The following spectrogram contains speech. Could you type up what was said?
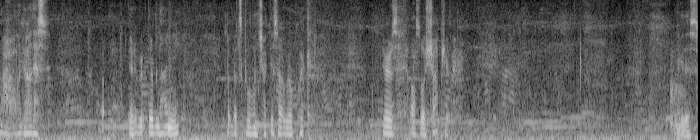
Oh, look at all this. Oh, they're, they're behind me. But let's go and check this out real quick. There's also a shop here. This.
